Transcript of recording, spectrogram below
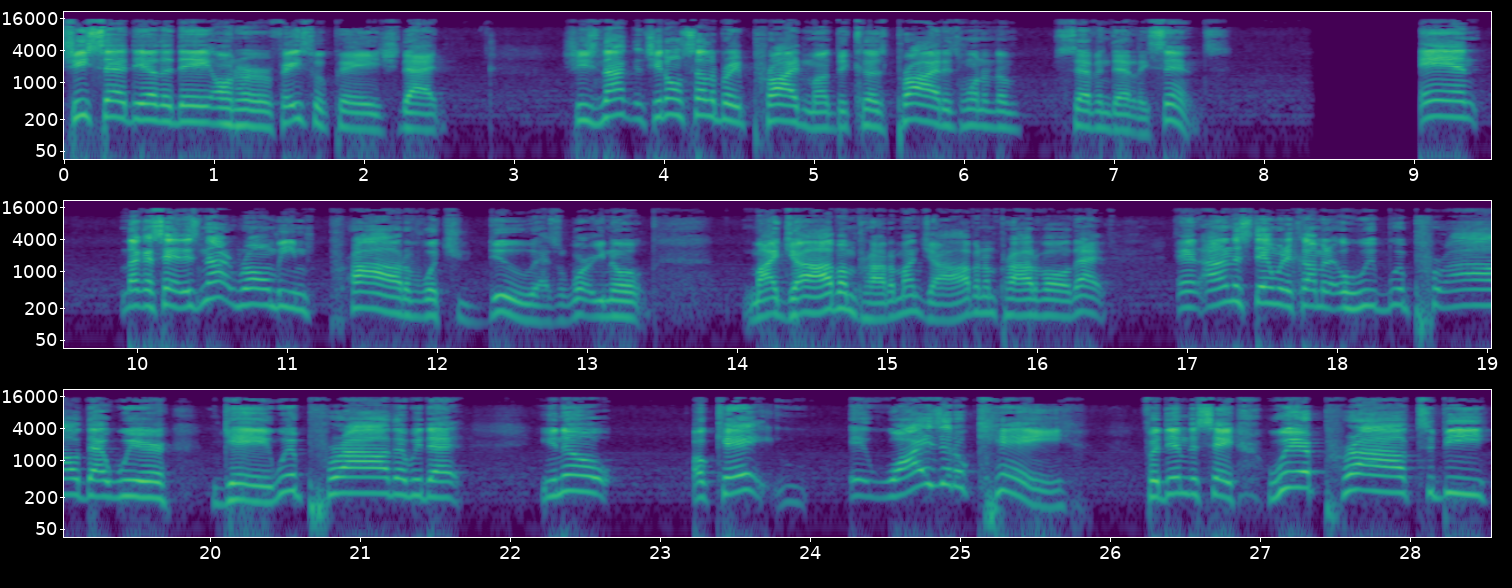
She said the other day on her Facebook page that she's not she don't celebrate Pride month because pride is one of the seven deadly sins. And like I said, it's not wrong being proud of what you do as a work. You know, my job, I'm proud of my job, and I'm proud of all that. And I understand when they're coming. Oh, we, we're proud that we're gay. We're proud that we that. You know, okay. It, why is it okay for them to say we're proud to be,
